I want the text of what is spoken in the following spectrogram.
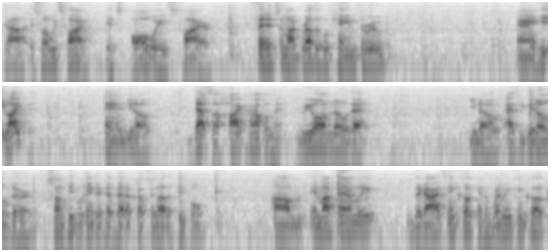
God, it's always fire. It's always fire. Fed it to my brother who came through, and he liked it. And you know, that's a high compliment. We all know that. You know, as you get older, some people think that they're better cooks than other people. Um, in my family, the guys can cook and the women can cook.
